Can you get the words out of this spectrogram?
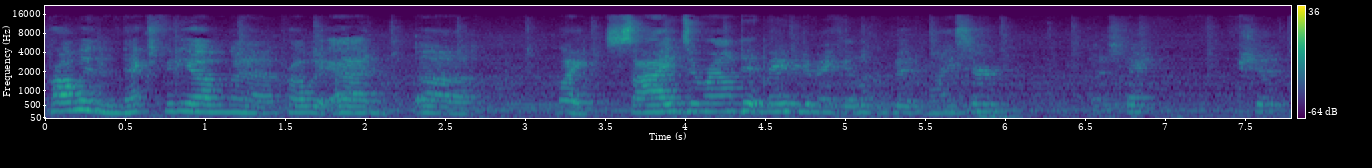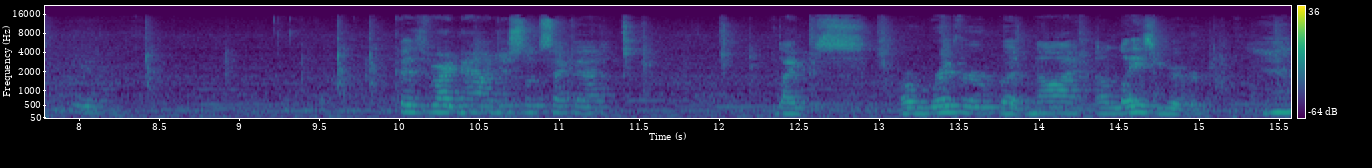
probably the next video, I'm gonna probably add uh, like sides around it, maybe to make it look a bit nicer. Should. Yeah. Because right now it just looks like a like a river, but not a lazy river.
